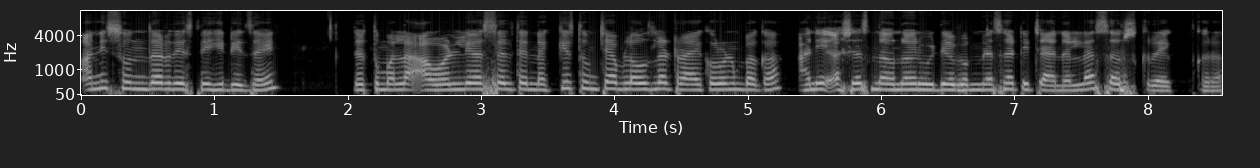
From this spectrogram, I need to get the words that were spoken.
आणि सुंदर दिसते ही डिझाईन जर तुम्हाला आवडली असेल तर नक्कीच तुमच्या ब्लाऊजला ट्राय करून बघा आणि असेच नवनवीन व्हिडिओ बघण्यासाठी चॅनलला सबस्क्राईब करा.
